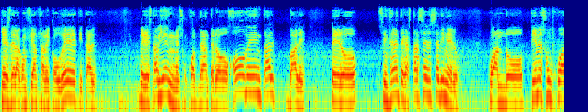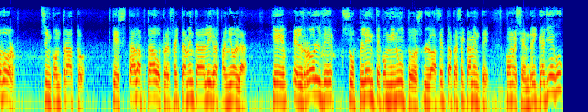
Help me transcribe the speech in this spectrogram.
que es de la confianza de Coudet y tal. Eh, está bien, es un delantero joven, tal, vale, pero sinceramente gastarse ese dinero cuando tienes un jugador sin contrato que está adaptado perfectamente a la Liga Española, que el rol de suplente con minutos lo acepta perfectamente, como es Enrique Gallego,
